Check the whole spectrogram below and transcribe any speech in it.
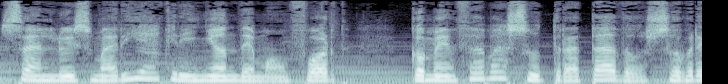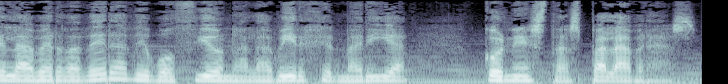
San Luis María Griñón de Montfort comenzaba su tratado sobre la verdadera devoción a la Virgen María con estas palabras.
